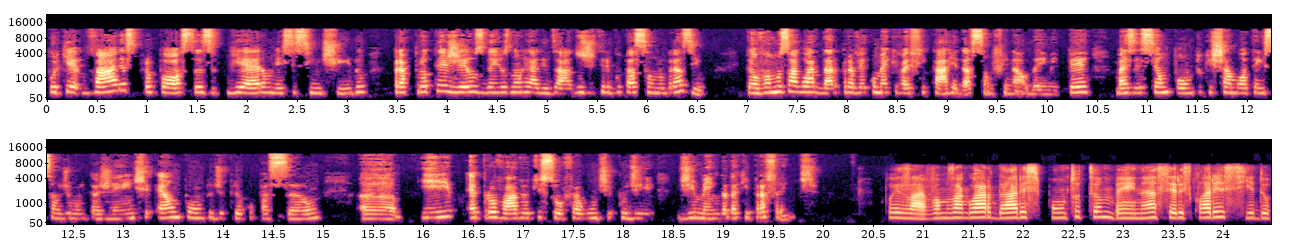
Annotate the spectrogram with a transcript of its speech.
porque várias propostas vieram nesse sentido para proteger os ganhos não realizados de tributação no Brasil. Então, vamos aguardar para ver como é que vai ficar a redação final da MP, mas esse é um ponto que chamou a atenção de muita gente, é um ponto de preocupação uh, e é provável que sofra algum tipo de, de emenda daqui para frente. Pois é, vamos aguardar esse ponto também, né, ser esclarecido.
